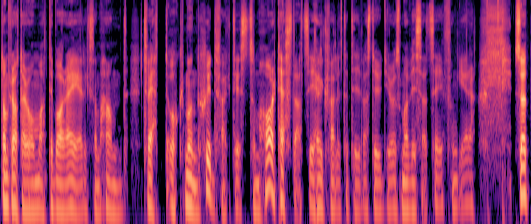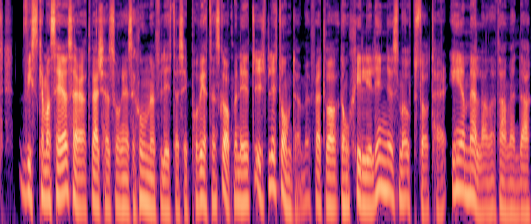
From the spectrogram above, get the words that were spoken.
De pratar om att det bara är liksom handtvätt och munskydd faktiskt som har testats i högkvalitativa kvalitativa studier och som har visat sig fungera. Så att visst kan man säga så här att Världshälsoorganisationen förlitar sig på vetenskap, men det är ett ytligt omdöme för att vad de skiljelinjer som har uppstått här är mellan att använda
